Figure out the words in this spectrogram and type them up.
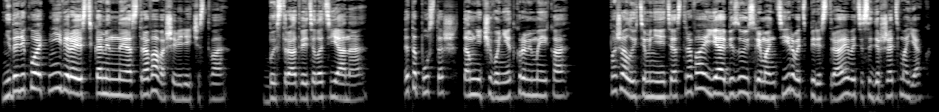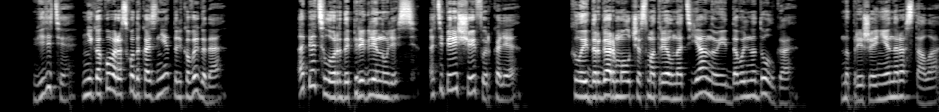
Недалеко от Нивера есть каменные острова, ваше величество, быстро ответила Тьяна. Это пустошь, там ничего нет, кроме маяка. Пожалуйте мне эти острова, и я обязуюсь ремонтировать, перестраивать и содержать маяк. Видите? Никакого расхода казне, только выгода. Опять лорды переглянулись, а теперь еще и фыркали. Клейдергар молча смотрел на Тьяну и довольно долго. Напряжение нарастало.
